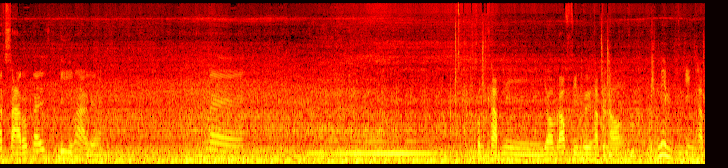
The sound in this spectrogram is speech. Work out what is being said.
รักษารถได้ดีมากเลยนะแม่คน ขับนี่ยอมรับฝีมือครับพี่น้อง นิ่มจริง ๆ ครับ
